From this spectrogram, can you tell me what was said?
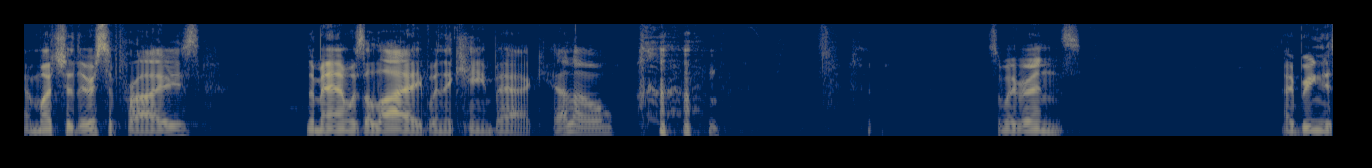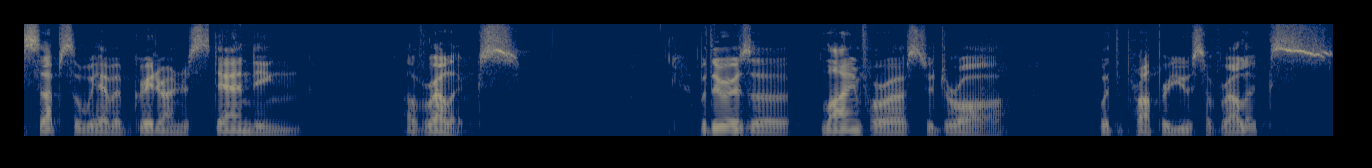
much to their surprise, the man was alive when they came back. Hello. so, my friends, I bring this up so we have a greater understanding of relics. But there is a line for us to draw with the proper use of relics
